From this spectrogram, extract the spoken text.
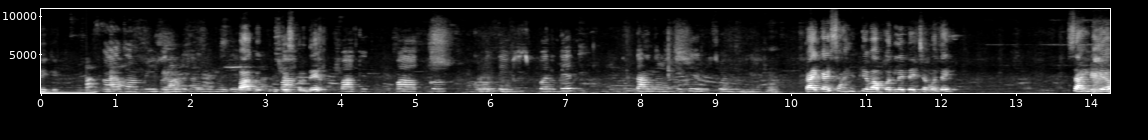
ठीक आहे. पाककृती स्पर्धेत? पाक पाककृती स्पर्धेत तांदळाचे खीर बनवली. काय काय साहित्य वापरले त्याच्यामध्ये? साहित्य?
